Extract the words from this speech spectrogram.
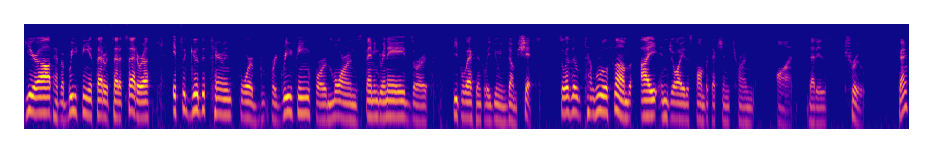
gear up, have a briefing, etc., etc., etc., it's a good deterrent for for griefing, for morons spamming grenades or people accidentally doing dumb shit. So as a rule of thumb, I enjoy the spawn protection turned on. That is true. Okay?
